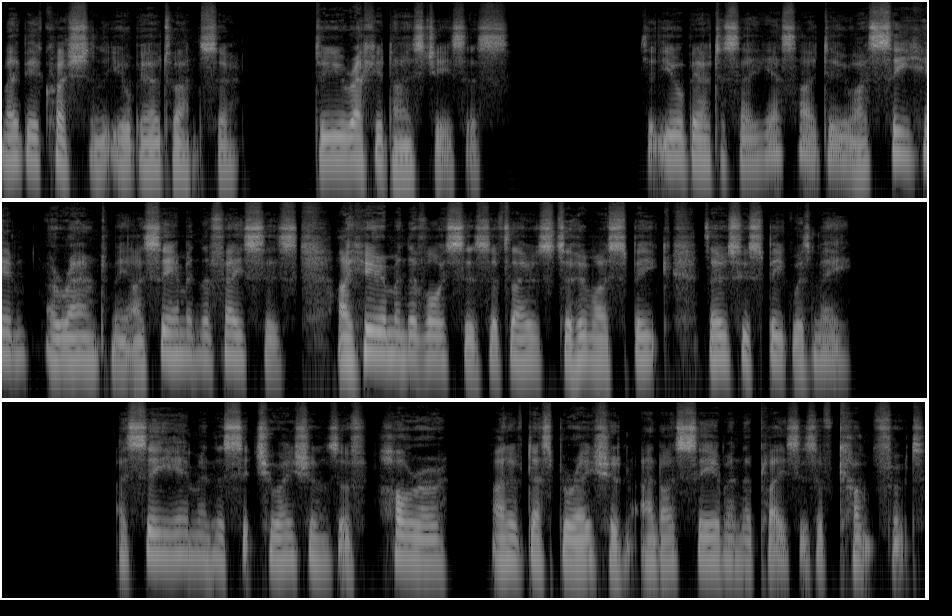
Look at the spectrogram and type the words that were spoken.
may be a question that you'll be able to answer. Do you recognize Jesus? That you'll be able to say, Yes, I do. I see him around me. I see him in the faces. I hear him in the voices of those to whom I speak, those who speak with me. I see him in the situations of horror and of desperation, and I see him in the places of comfort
